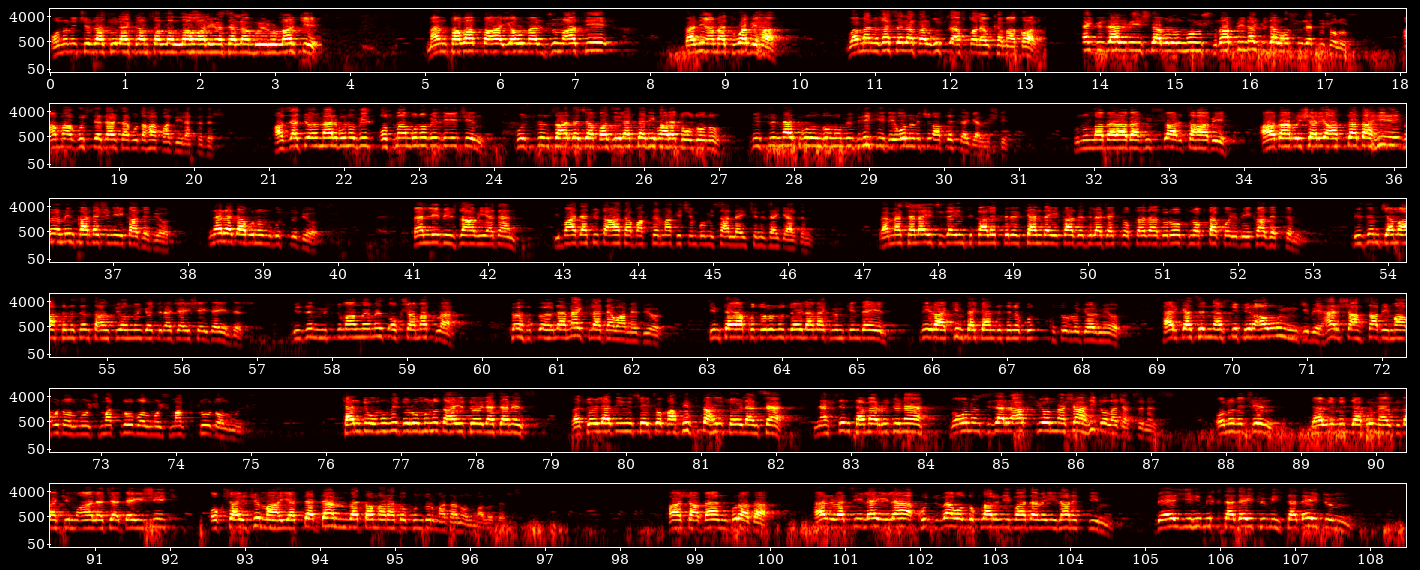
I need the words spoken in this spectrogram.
Onun için Resul-i Ekrem sallallahu aleyhi ve sellem buyururlar ki, Men tavadda'a yevmel cum'ati fe ni'met ve biha ve men gasele fel gusle eftalev kema kal. Ne güzel bir işte bulunmuş, Rabbi ne güzel hoşnut etmiş olur. Ama guslederse bu daha faziletlidir. Hazreti Ömer bunu bil, Osman bunu bildiği için guslün sadece faziletten ibaret olduğunu, bir sünnet bulunduğunu müdrik idi, onun için abdestle gelmişti. Bununla beraber hüşyar sahabi, adab-ı şeriatta dahi mümin kardeşini ikaz ediyor. Nerede bunun guslü diyor. Belli bir zaviyeden ibadet-ü taata baktırmak için bu misalle içinize geldim. Ve meseleyi size intikal ettirirken de ikaz edilecek noktada durup nokta koyup ikaz ettim. Bizim cemaatimizin tansiyonunun götüreceği şey değildir. Bizim Müslümanlığımız okşamakla, pöhpöhlemekle devam ediyor. Kimseye kusurunu söylemek mümkün değil. Zira kimse kendisini kusurlu görmüyor. Herkesin nefsi firavun gibi her şahsa bir mabut olmuş, matlub olmuş, maksud olmuş. Kendi umumi durumunu dahi söyleseniz ve söylediğiniz şey çok hafif dahi söylense, nefsin temerrüdüne ve onun size reaksiyonuna şahit olacaksınız. Onun için devrimizde bu mevzudaki muhalece değişik, okşayıcı mahiyette dem ve damara dokundurmadan olmalıdır. Haşa ben burada her vesile ile kudve olduklarını ifade ve ilan ettiğim beyyihim iktedeytüm ihtedeytüm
